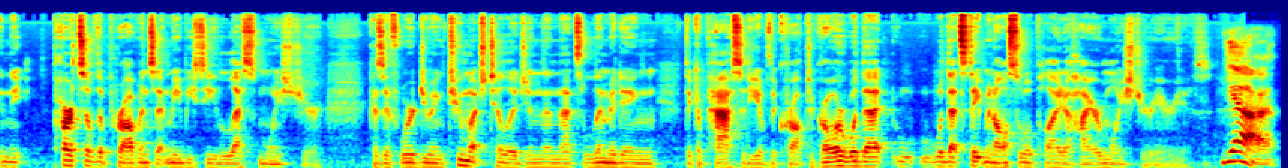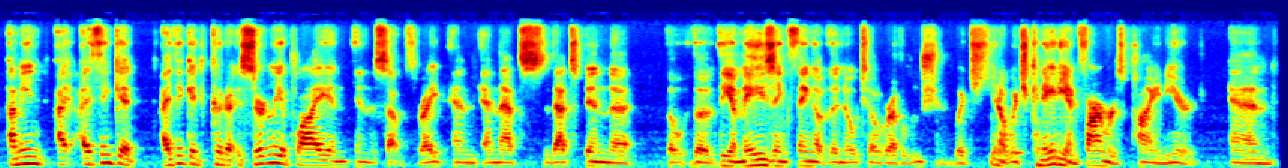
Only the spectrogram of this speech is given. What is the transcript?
in the parts of the province that maybe see less moisture. Because if we're doing too much tillage, and then that's limiting the capacity of the crop to grow, or would that would that statement also apply to higher moisture areas? Yeah, I mean, I, I think it I think it could certainly apply in in the south, right? And and that's that's been the the, the, the amazing thing of the no-till revolution, which you know, which Canadian farmers pioneered, and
